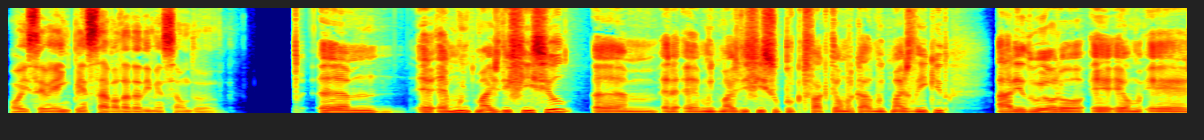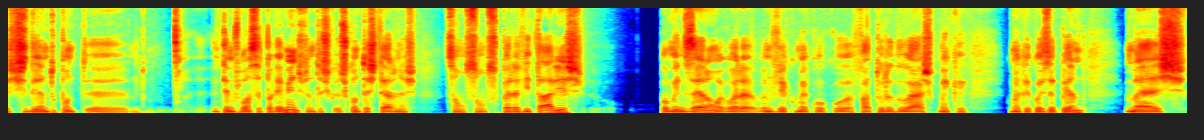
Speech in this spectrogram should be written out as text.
Ou isso é, é impensável dada a dimensão do. Um, é, é, muito mais difícil, um, é, é, muito mais difícil porque de facto é um mercado muito mais líquido. A área do euro é, é, é excedente do ponto, uh, em termos de balança de pagamentos, portanto, as, as, contas externas são, são superavitárias, pelo menos eram. Agora vamos ver como é que com a fatura do gás, como é que, como é que a coisa pende, mas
